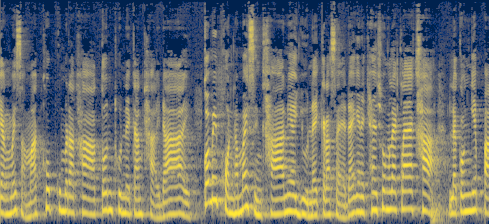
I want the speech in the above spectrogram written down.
ยังไม่สามารถควบคุมราคาต้นทุนในการขายได้ ก็มีผลทำให้สินค้าเนี่ยอยู่ในกระแสได้ในแค่ช่วงแรก ๆ ค่ะ แล้วก็เงียบไป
